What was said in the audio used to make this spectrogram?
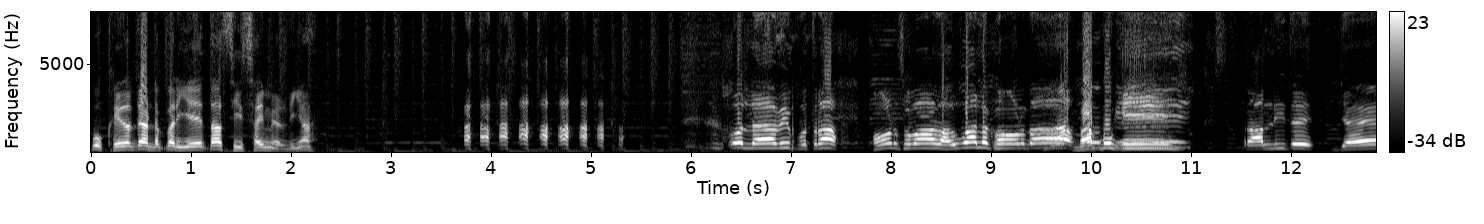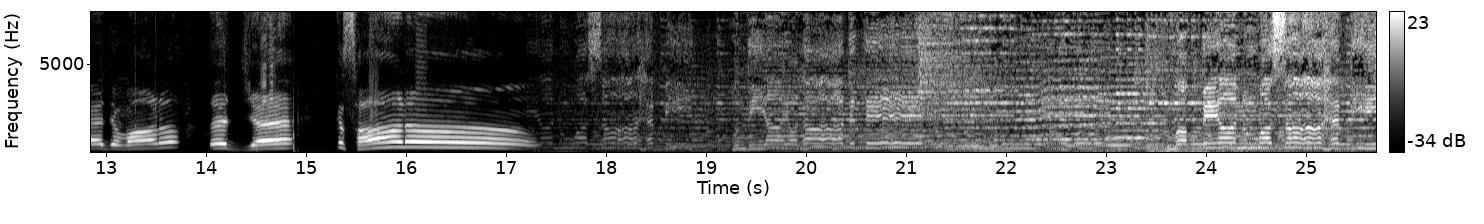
ਭੁੱਖੇ ਦਾ ਢੱਡ ਭਰੀਏ ਤਾਂ ਸੀਸਾ ਹੀ ਮਿਲਦੀਆਂ। ਉਹ ਲੈ ਵੀ ਪੁੱਤਰਾ ਹੁਣ ਸਵਾਲ ਆਊਗਾ ਲਿਖਾਉਣ ਦਾ। ਬਾਪੂ ਕੀ? ਟਰਾਲੀ ਤੇ ਜੈ ਜਵਾਨ ਤੇ ਜੈ ਕਿਸਾਨ। ਨੂੰ ਆਸਾਂ ਹੈਪੀ ਹੁੰਦੀਆਂ ਔਲਾਦ ਤੇ। ਮਾਪਿਆਂ ਨੂੰ ਆਸਾਂ ਹੈਪੀ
